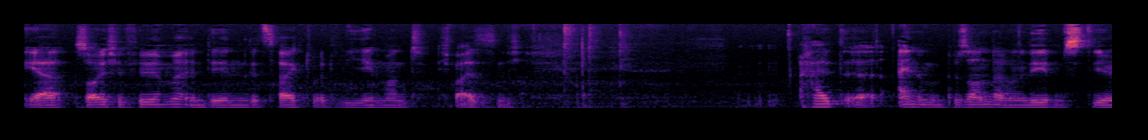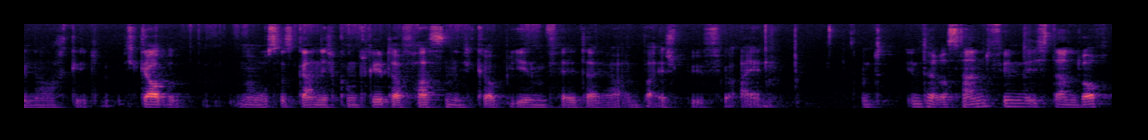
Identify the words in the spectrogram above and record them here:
eher solche Filme, in denen gezeigt wird, wie jemand, ich weiß es nicht, halt äh, einem besonderen Lebensstil nachgeht. Ich glaube, man muss das gar nicht konkreter fassen. Ich glaube, jedem fällt da ja ein Beispiel für ein. Und interessant finde ich dann doch,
